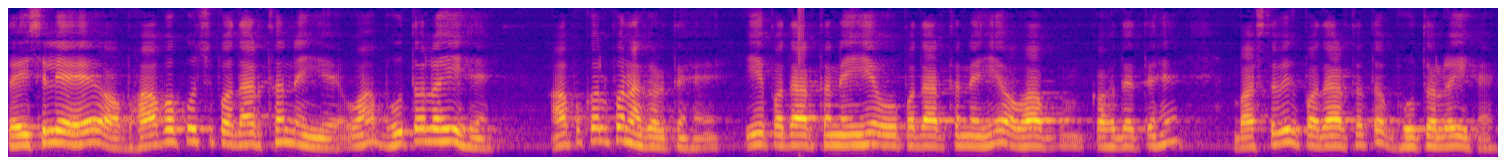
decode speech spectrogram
तो इसलिए अभाव कुछ पदार्थ नहीं है, वहाँ भूतल ही है। आप कल्पना करते हैं, ये पदार्थ नहीं है, वो पदार्थ नहीं है, अभाव कह देते हैं। वास्तविक पदार्थ तो भूतल ही है।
